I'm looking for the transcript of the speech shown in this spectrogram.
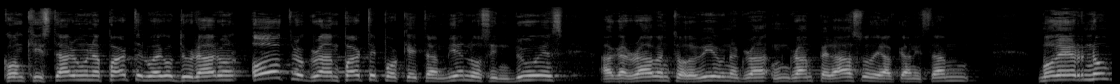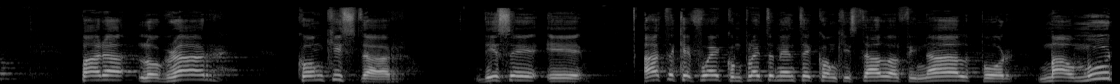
conquistaron una parte, luego duraron otra gran parte porque también los hindúes agarraban todavía un gran pedazo de Afganistán moderno para lograr conquistar, dice, eh, hasta que fue completamente conquistado al final por Mahmud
